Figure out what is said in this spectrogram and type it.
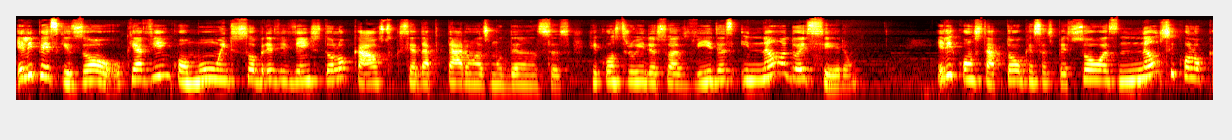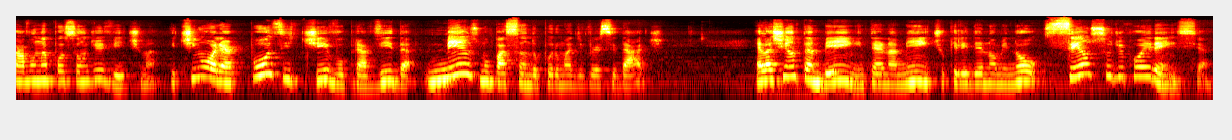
Ele pesquisou o que havia em comum entre sobreviventes do Holocausto que se adaptaram às mudanças, reconstruíram suas vidas e não adoeceram. Ele constatou que essas pessoas não se colocavam na posição de vítima e tinham um olhar positivo para a vida, mesmo passando por uma adversidade. Elas tinham também internamente o que ele denominou senso de coerência,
